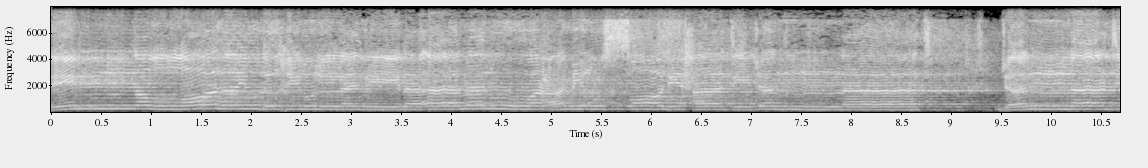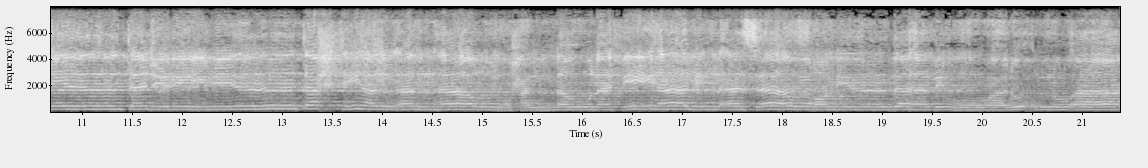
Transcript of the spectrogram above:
إن الله يدخل الذين آمنوا وعملوا الصالحات جنات جنات تجري تحتها الأنهار يحلون فيها من أساور من ذهب ولؤلؤا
